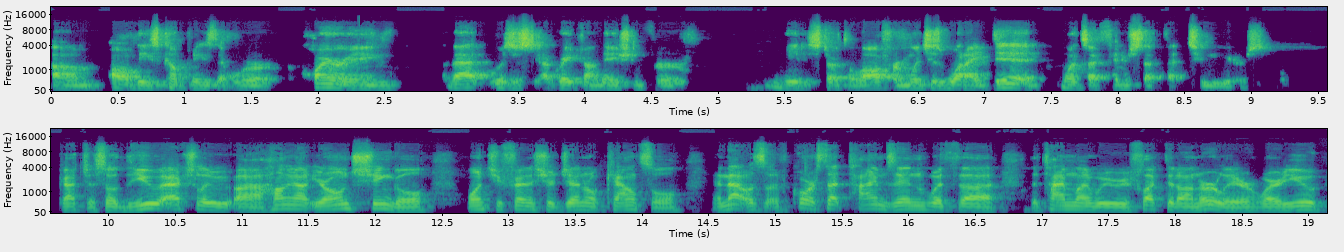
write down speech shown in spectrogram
um, all these companies that were acquiring. That was just a great foundation for me to start the law firm, which is what I did once I finished up that two years. Gotcha. So you actually uh, hung out your own shingle once you finished your general counsel, and that was, of course, that times in with uh, the timeline we reflected on earlier, where you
